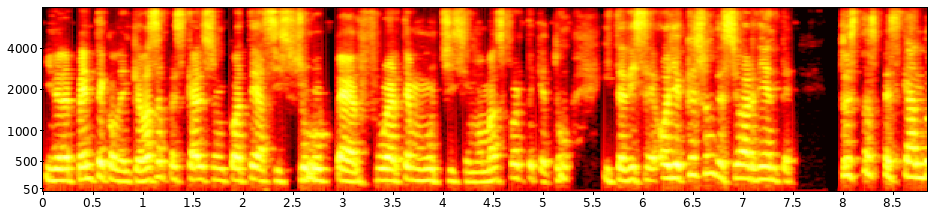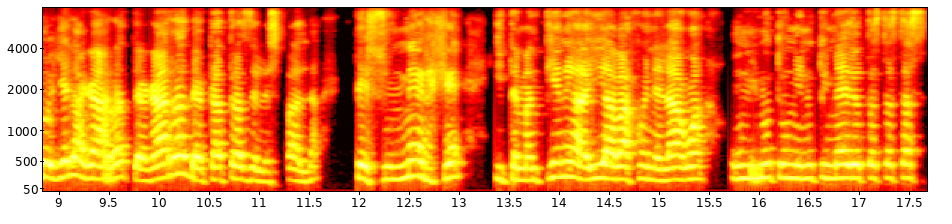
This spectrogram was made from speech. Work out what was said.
y de repente con el que vas a pescar es un cuate así súper fuerte, muchísimo más fuerte que tú, y te dice, oye, ¿qué es un deseo ardiente? Tú estás pescando y él agarra, te agarra de acá atrás de la espalda, te sumerge y te mantiene ahí abajo en el agua un minuto, un minuto y medio, estás, estás, estás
